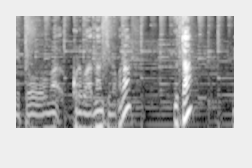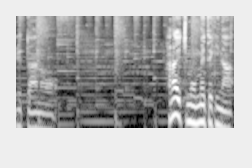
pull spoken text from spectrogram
えっ、ー、と、まあ、これは何て言うのかな？歌？えっ、と、あの、花一門目的な、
